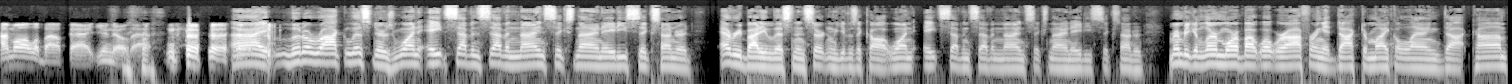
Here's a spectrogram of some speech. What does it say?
I'm all about that. You know that. All right, Little Rock listeners, 1 877 969 8600. Everybody listening, certainly give us a call at 1 877 969 8600. Remember, you can learn more about what we're offering at drmichaellang.com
